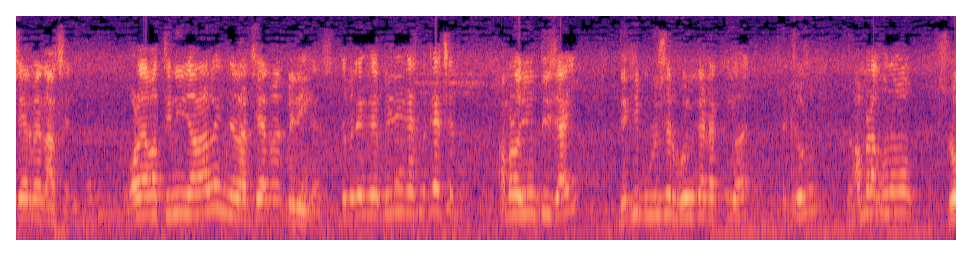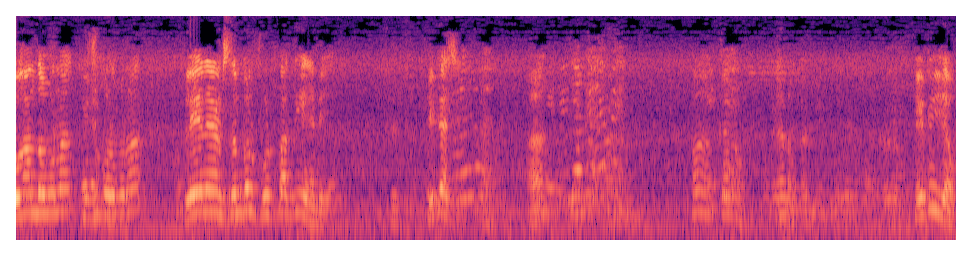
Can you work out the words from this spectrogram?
চেয়ারম্যান আছেন। পরে আবার তিনি জানালেন যে না চেয়ারম্যান বেরিয়ে গেছে। তো বেরিয়ে বেরিয়ে গেছেন গেছেন। আমরা ওই অব্দি যাই, দেখি পুলিশের ভূমিকাটা কি হয়। চলুন, আমরা কোনো স্লোগান দেবো না, কিছু করব না। প্লেন অ্যান্ড সিম্পল ফুটপাথ দিয়ে হেঁটে যাব। ঠিক আছে? হ্যাঁ? হ্যাঁ কেন? কেন? হেঁটেই যাও।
